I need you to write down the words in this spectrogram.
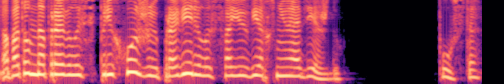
а потом направилась в прихожую и проверила свою верхнюю одежду. Пусто.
